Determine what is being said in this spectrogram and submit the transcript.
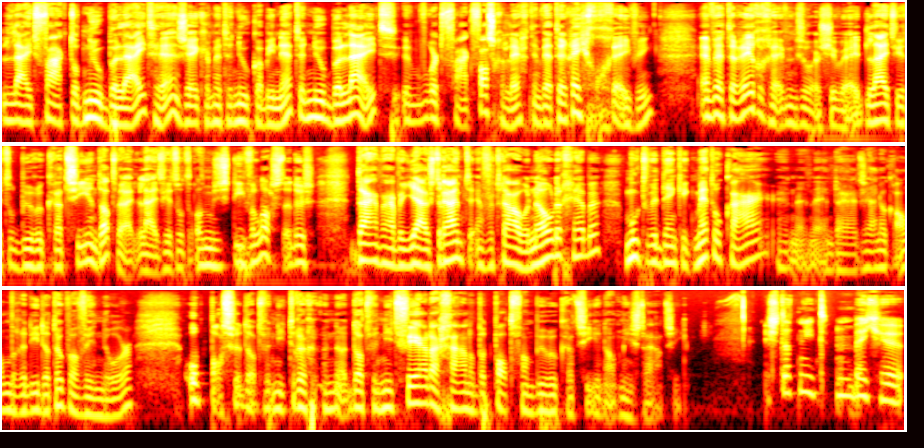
leidt vaak tot nieuw beleid, hè? zeker met een nieuw kabinet. Een nieuw beleid wordt vaak vastgelegd in wet en regelgeving. En wet en regelgeving, zoals je weet, leidt weer tot bureaucratie en dat leidt weer tot administratieve lasten. Dus daar waar we juist ruimte en vertrouwen nodig hebben, moeten we denk ik met elkaar, en, en, en daar zijn ook anderen die dat ook wel vinden hoor, oppassen dat we niet, terug, dat we niet verder gaan op het pad van bureaucratie en administratie. Is dat niet een beetje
